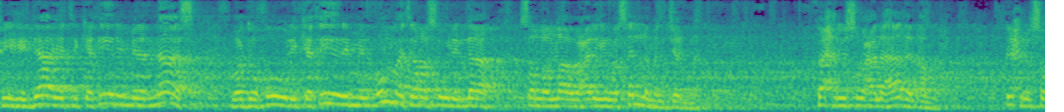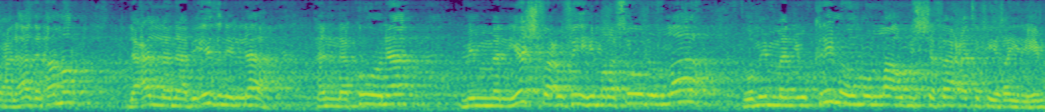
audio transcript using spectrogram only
في هداية كثير من الناس ودخول كثير من أمة رسول الله صلى الله عليه وسلم الجنة. فاحرصوا على هذا الأمر. احرصوا على هذا الأمر لعلنا بإذن الله أن نكون ممن يشفع فيهم رسول الله وممن يكرمهم الله بالشفاعة في غيرهم.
